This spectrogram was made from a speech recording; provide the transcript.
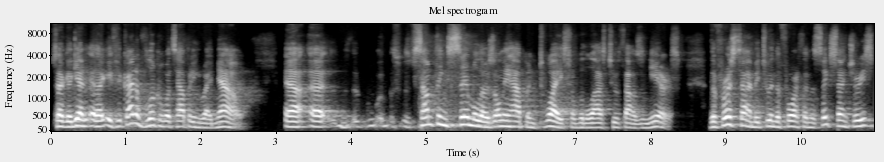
So again, if you kind of look at what's happening right now, uh, uh, something similar has only happened twice over the last 2,000 years. The first time between the fourth and the sixth centuries,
